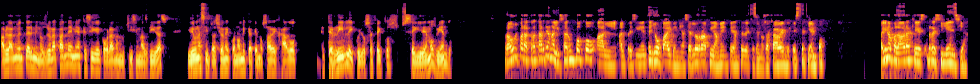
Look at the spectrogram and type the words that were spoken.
hablando en términos de una pandemia que sigue cobrando muchísimas vidas y de una situación económica que nos ha dejado terrible y cuyos efectos seguiremos viendo. Raúl, para tratar de analizar un poco al, al, presidente Joe Biden y hacerlo rápidamente antes de que se nos acabe este tiempo, hay una palabra que es resiliencia.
